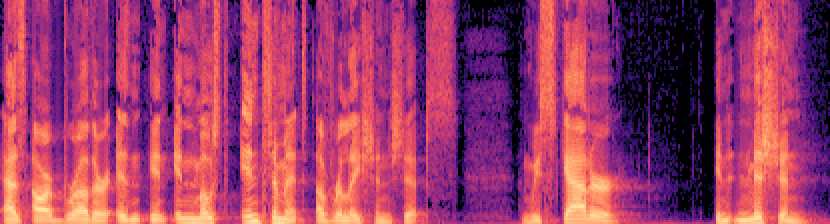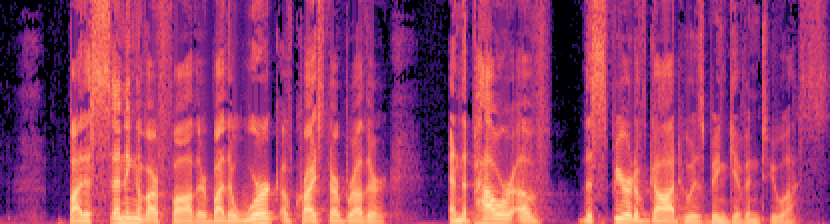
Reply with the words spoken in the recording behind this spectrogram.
as our brother in, in, in most intimate of relationships. And we scatter in mission by the sending of our Father, by the work of Christ our brother, and the power of the Spirit of God who has been given to us.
